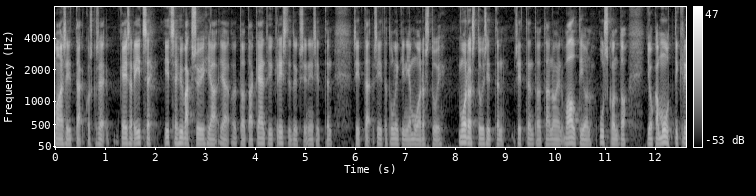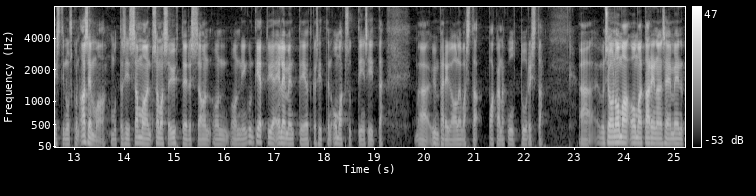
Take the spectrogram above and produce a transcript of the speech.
vaan siitä, koska se keisari itse, itse hyväksyi ja, ja tota, kääntyi kristityksi, niin sitten siitä, siitä tulikin ja muodostui muodostui sitten, sitten tota noin valtion uskonto, joka muutti kristinuskon asemaa, mutta siis samaan, samassa yhteydessä on, on, on niin kuin tiettyjä elementtejä, jotka sitten omaksuttiin siitä ää, ympärillä olevasta pakanakulttuurista. Ää, se on oma, oma tarinansa ja me ei nyt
